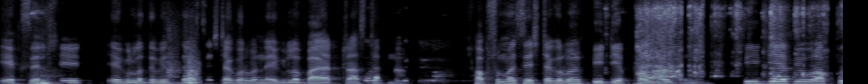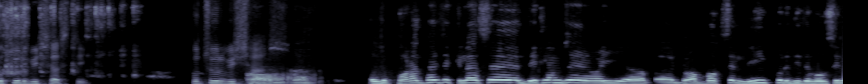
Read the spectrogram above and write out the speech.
Excel sheet এগুলো দেওয়ার চেষ্টা করবেন না। এগুলো বায়ার ট্রাস্টেড না। সব সময় চেষ্টা করবেন পিডিএফ ফাইল দেওয়ার জন্য। পিডিএফ ওরা প্রচুর বিশ্বাসী প্রচুর বিশ্বাস। ওই যে ফরাদ ভাই যে ক্লাসে দেখলাম যে ওই ড্রপ বক্সের লিঙ্ক করে দিতে বলছিল।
